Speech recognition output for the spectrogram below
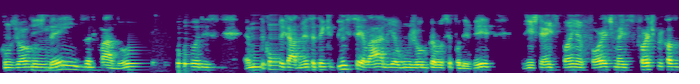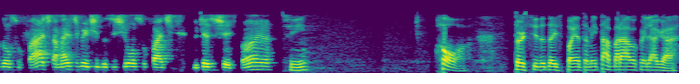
com os jogos Sim. bem desanimadores. É muito complicado mesmo. Você tem que pincelar ali algum jogo para você poder ver. A gente tem a Espanha forte, mas forte por causa do Ansu Fati. Tá mais divertido assistir o Ansu Fati do que assistir a Espanha. Sim. Ó, torcida da Espanha também tá brava com o LH.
